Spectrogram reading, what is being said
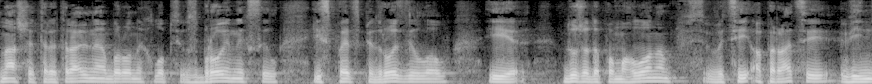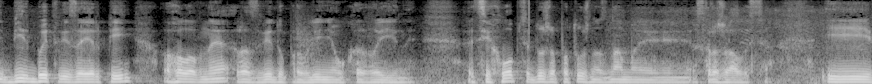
нашої територіальної оборони хлопців, Збройних сил і спецпідрозділів. І дуже допомогло нам в цій операції він битві за Ірпінь, головне розвідуправління України. Ці хлопці дуже потужно з нами сражалися. І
